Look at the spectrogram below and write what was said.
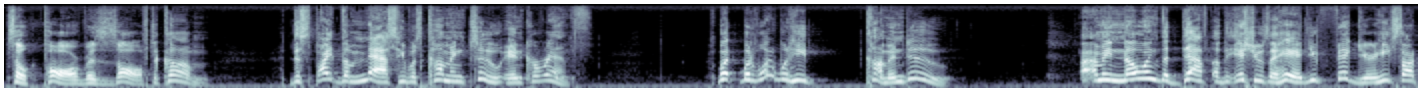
So Paul resolved to come, despite the mess he was coming to in Corinth. But, but what would he come and do? I mean, knowing the depth of the issues ahead, you'd figure he'd start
